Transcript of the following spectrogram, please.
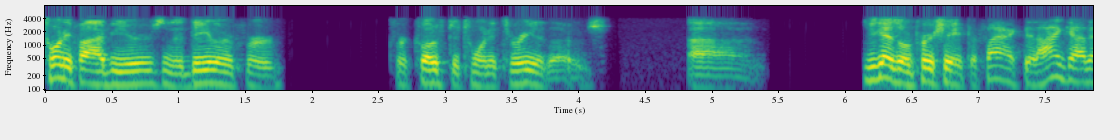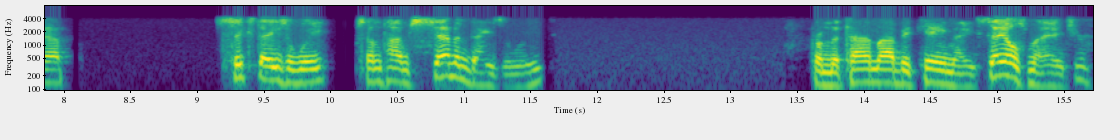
25 years and a dealer for for close to 23 of those, uh, you guys will appreciate the fact that I got up six days a week, sometimes seven days a week, from the time I became a sales manager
